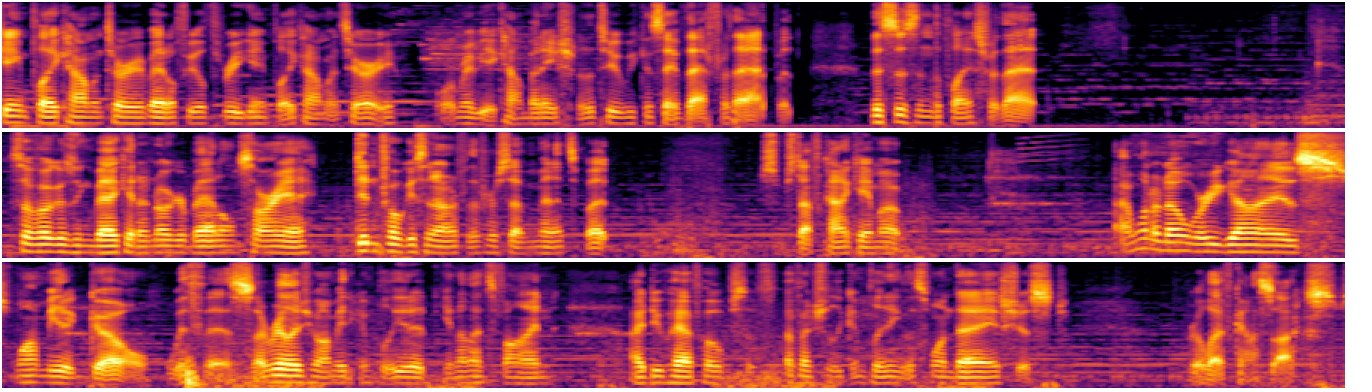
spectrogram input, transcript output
gameplay commentary, Battlefield 3 gameplay commentary, or maybe a combination of the two, we can save that for that. But this isn't the place for that. So focusing back at an ogre battle, sorry I didn't focus in on it for the first seven minutes, but some stuff kind of came up. I want to know where you guys want me to go with this. I realize you want me to complete it, you know, that's fine. I do have hopes of eventually completing this one day, it's just real life kind of sucks.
